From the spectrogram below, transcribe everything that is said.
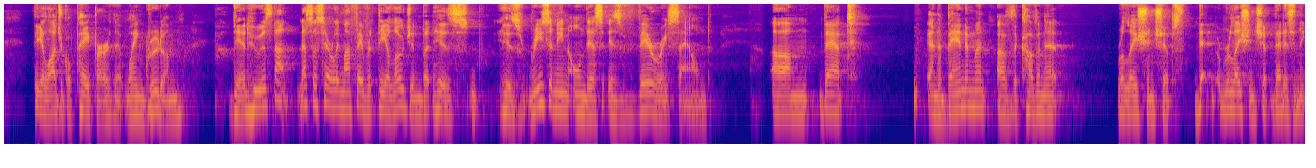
theological paper that Wayne Grudem did, who is not necessarily my favorite theologian, but his his reasoning on this is very sound. Um, that an abandonment of the covenant relationships that relationship that is, an,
